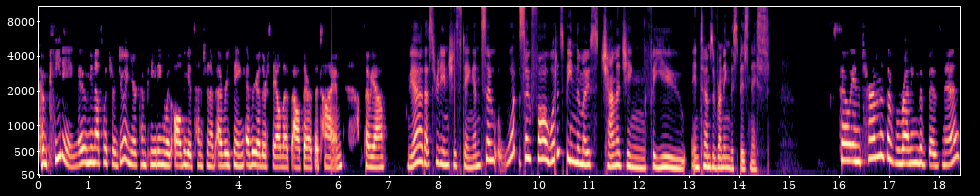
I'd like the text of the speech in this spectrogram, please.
competing. I mean, that's what you're doing. You're competing with all the attention of everything, every other sale that's out there at the time. So yeah. Yeah, that's really interesting. And so, what so far? What has been the most challenging for you in terms of running this business? So, in terms of running the business,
